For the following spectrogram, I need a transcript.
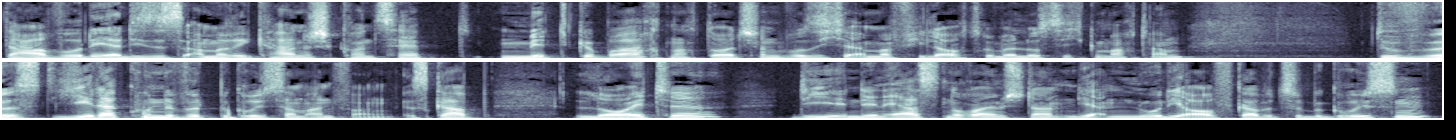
da wurde ja dieses amerikanische Konzept mitgebracht nach Deutschland, wo sich ja immer viele auch drüber lustig gemacht haben. Du wirst, jeder Kunde wird begrüßt am Anfang. Es gab Leute, die in den ersten Räumen standen, die hatten nur die Aufgabe zu begrüßen.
